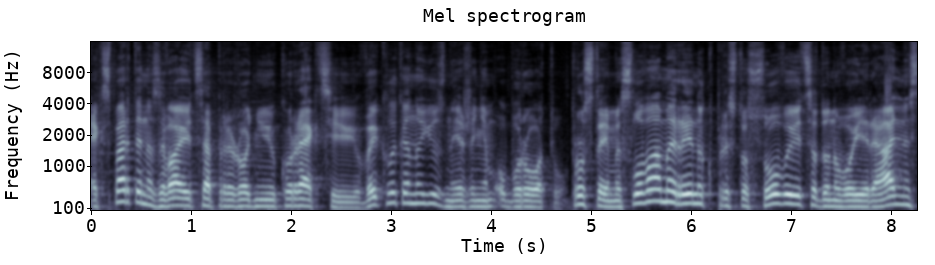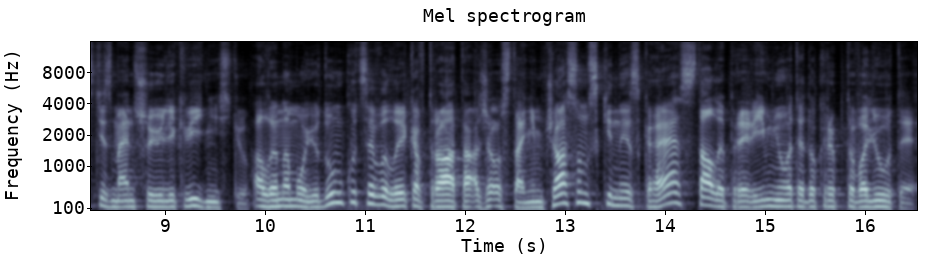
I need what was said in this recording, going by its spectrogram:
Експерти називають це природньою корекцією, викликаною зниженням обороту. Простими словами, ринок пристосовується до нової реальності з меншою ліквідністю. Але на мою думку, це велика втрата, адже останнім часом скіни з КС стали прирівнювати до криптовалюти.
